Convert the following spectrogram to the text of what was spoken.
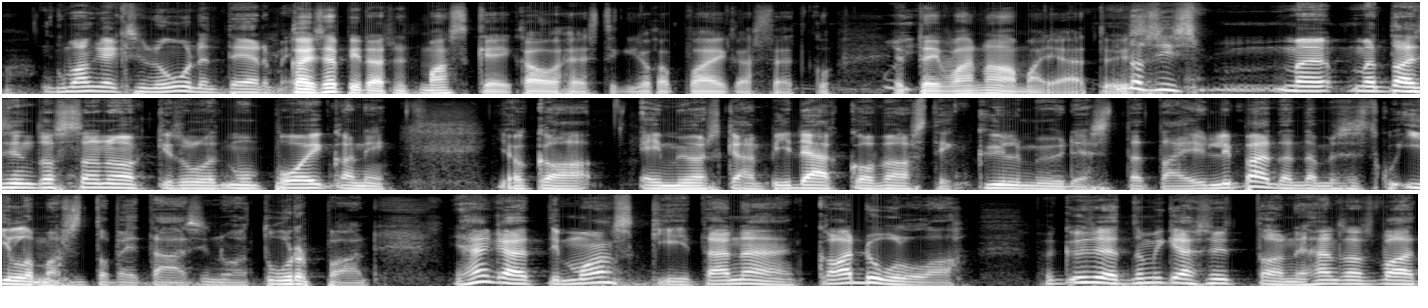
on? Kun mä oon keksinyt uuden termin. Kai se pidät nyt maskeja kauheasti joka paikassa, että ettei vaan naama jäätyisi. No siis mä, mä taisin tuossa sanoakin sulle, että mun poikani, joka ei myöskään pidä kovasti kylmyydestä tai ylipäätään tämmöisestä, kun ilmasto vetää sinua turpaan. Niin hän käytti maskia tänään kadulla. Mä kysyin, että no mikä nyt on, niin hän sanoi vaan,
